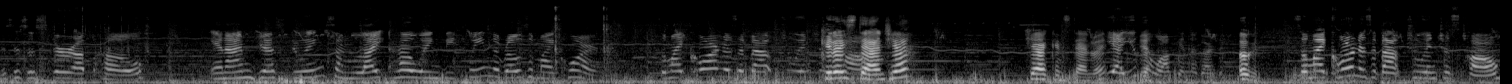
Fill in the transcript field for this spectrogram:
This is a stirrup hoe. And I'm just doing some light hoeing between the rows of my corn. So my corn is about two inches tall. Can I stand here? Here I can stand, right? Yeah, you can Yeah. walk in the garden. Okay. So my corn is about two inches tall.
